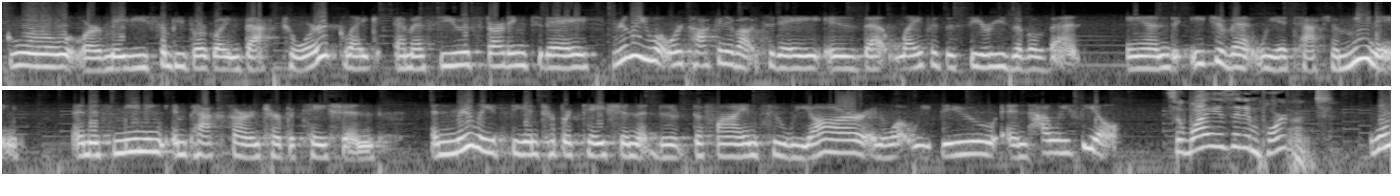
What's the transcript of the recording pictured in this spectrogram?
school or maybe some people are going back to work like MSU is starting today. Really what we're talking about today is that life is a series of events and each event we attach a meaning and this meaning impacts our interpretation. And really, it's the interpretation that de- defines who we are and what we do and how we feel. So, why is it important? Well,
